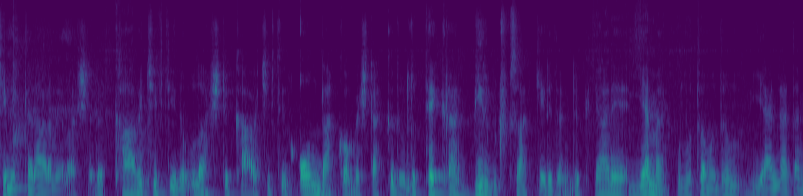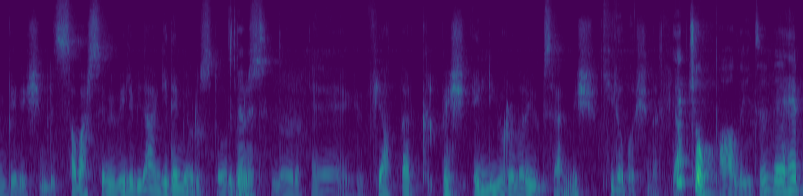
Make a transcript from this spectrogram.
Kemikler ağrımaya başladı. Kahve çiftliğine ulaştık. Kahve çiftliğine 10 dakika, 15 dakika durduk. Tekrar bir buçuk saat geri döndük. Yani Yemen unutamadığım yerlerden biri. Şimdi savaş sebebiyle bir daha gidemiyoruz doğru. Evet doğru. E, fiyatlar 45-50 eurolara yükselmiş kilo başına fiyat. Hep çok pahalıydı ve hep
